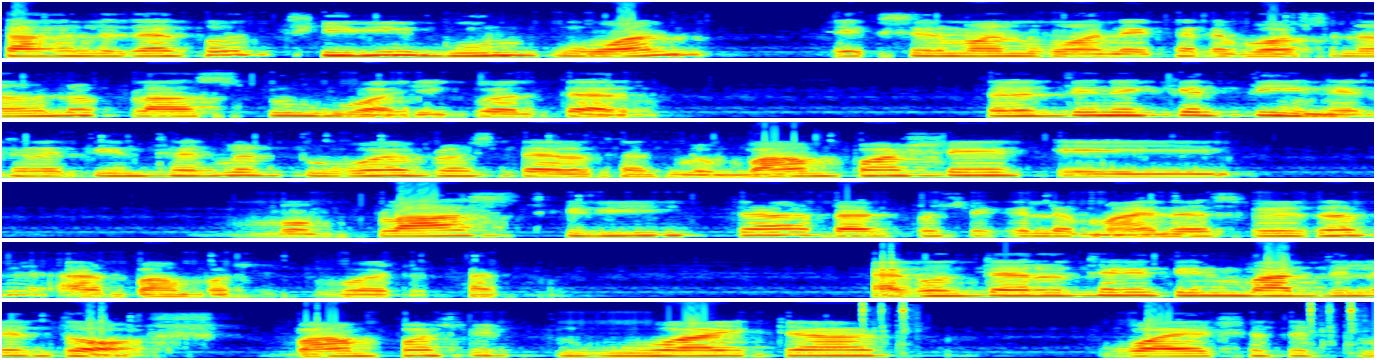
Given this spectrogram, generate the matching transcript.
তাহলে দেখো থ্রি গুণ ওয়ান এক্সের মান ওয়ান এখানে বসানো হলো প্লাস টু ওয়াই ইকুয়াল তেরো। তাহলে তিন একে তিন, এখানে তিন থাকল টু ওয়াই প্লাস তেরো থাকল। বাম পাশে এই প্লাস থ্রিটা ডান পাশে গেলে মাইনাস হয়ে যাবে, আর বাম পাশে টু ওয়াইটা থাকল। এখন তেরো থেকে তিন বাদ দিলে দশ। বাম পাশে টু ওয়াইটা ওয়াই এর সাথে টু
